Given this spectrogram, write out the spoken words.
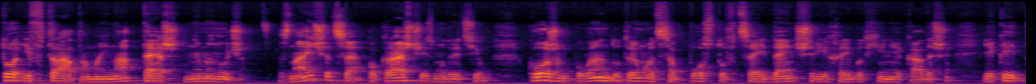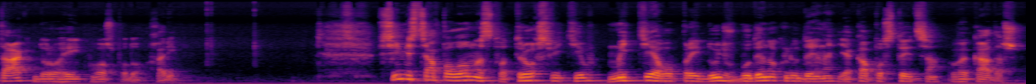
то і втрата майна теж неминуча. Знаючи це, о кращий з мудреців, кожен повинен дотримуватися посту в цей день Шрі Харібутхіні Кадиші, який так дорогий Господу Харі. Всі місця паломництва трьох світів миттєво прийдуть в будинок людини, яка поститься в Екадаш.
